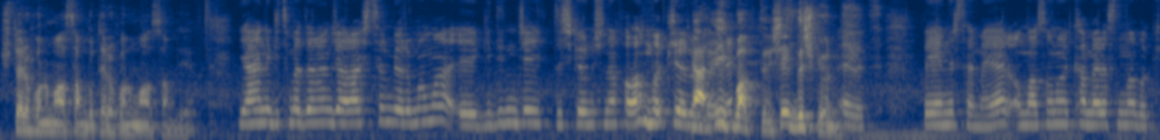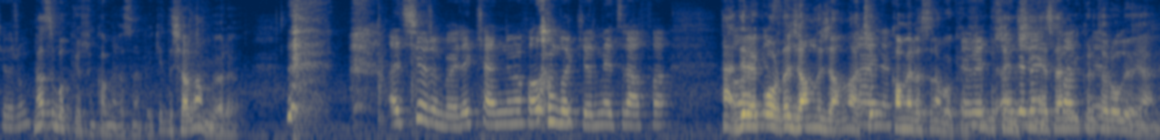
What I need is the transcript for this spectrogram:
şu telefonumu alsam, bu telefonumu alsam diye. Yani gitmeden önce araştırmıyorum ama e, gidince ilk dış görünüşüne falan bakıyorum Yani böyle. ilk baktığın şey dış görünüş. Evet. Beğenirsem eğer ondan sonra kamerasına bakıyorum. Nasıl bakıyorsun kamerasına peki? Dışarıdan mı böyle? Açıyorum böyle kendime falan bakıyorum etrafa. Ha, direkt orada canlı canlı açıp Aynen. kamerasına bakıyorsun. Evet, Bu senin için yeterli bir kriter oluyor yani.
